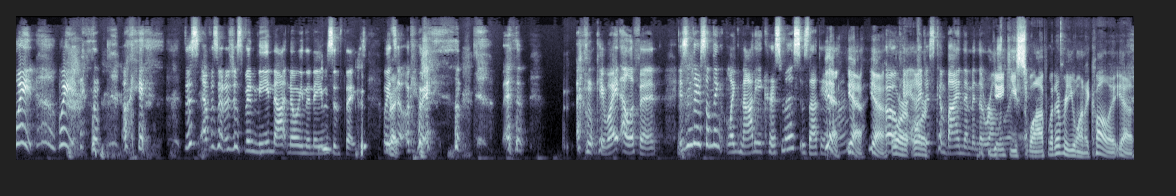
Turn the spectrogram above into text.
wait, wait. okay. This episode has just been me not knowing the names of things. Wait, Right. so okay, wait. okay, white elephant. Isn't there something like naughty Christmas? Is that the other yeah, one? yeah, yeah. Oh, or okay, I just combined them in the wrong Yankee way. Swap, whatever you want to call it. Yeah,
